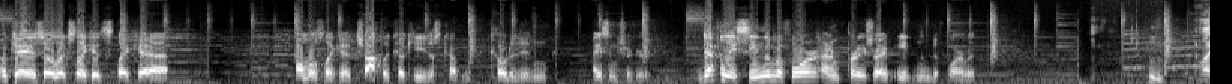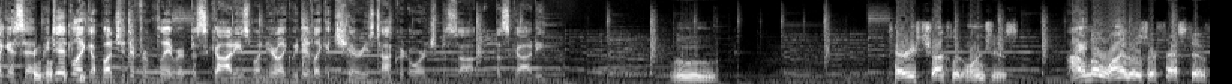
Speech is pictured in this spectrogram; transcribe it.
Okay, so it looks like it's like a, almost like a chocolate cookie just co- coated in icing sugar. Definitely seen them before, and I'm pretty sure I've eaten them before. But hmm. And like I said, we did like a bunch of different flavored biscottis one year. Like we did like a Terry's chocolate orange biscotti. ooh, Terry's chocolate oranges. I don't know why those are festive,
